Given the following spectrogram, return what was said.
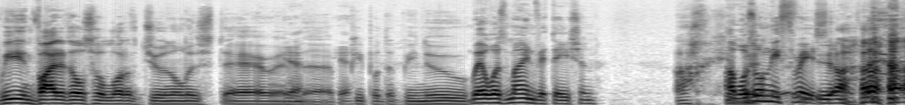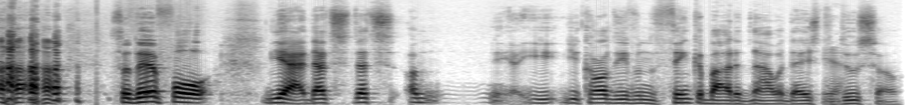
We invited also a lot of journalists there and Yeah, uh, yeah. people that we knew. Where was my invitation? Ach, I was only three, so Yeah. so therefore, yeah, that's that's um, you, you can't even think about it nowadays to do so.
